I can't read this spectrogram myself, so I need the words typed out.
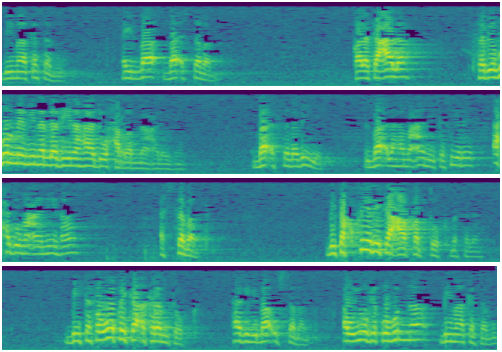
بما كسبوا. هي الباء باء السبب. قال تعالى فبظلم من الذين هادوا حرمنا عليهم. باء السببية الباء لها معاني كثيرة أحد معانيها السبب. بتقصيرك عاقبتك مثلا. بتفوقك أكرمتك. هذه باء السبب. أو يوبقهن بما كسبوا.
